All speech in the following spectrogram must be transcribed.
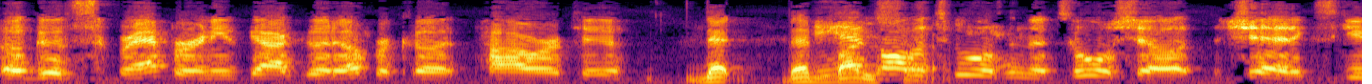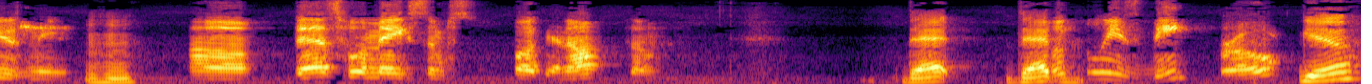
a good scrapper and he's got good uppercut power too. That that He has all the tools in the tool shed. Shed, excuse me. hmm Um, that's what makes him fucking awesome. That that Look who he's beat, bro. yeah,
